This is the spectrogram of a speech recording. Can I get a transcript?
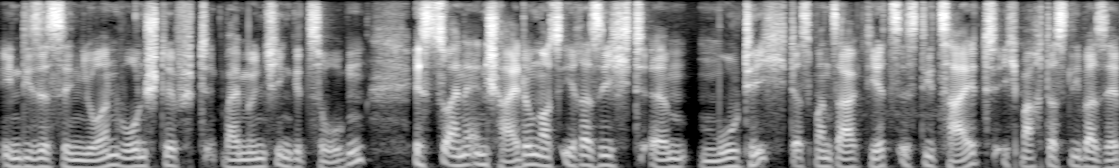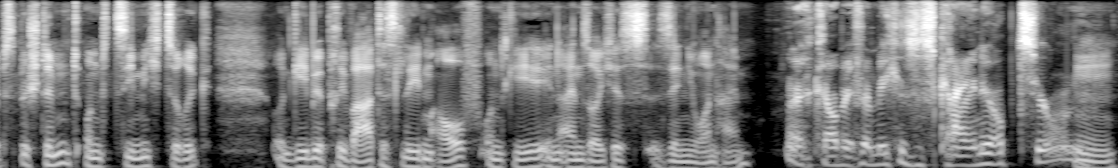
in dieses Seniorenwohnstift bei München gezogen. Ist so eine Entscheidung aus Ihrer Sicht ähm, mutig, dass man sagt, jetzt ist die Zeit, ich mache das lieber selbstbestimmt und ziehe mich zurück und gebe privates Leben auf und gehe in ein solches Seniorenheim? Ich glaube, für mich ist es keine Option.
